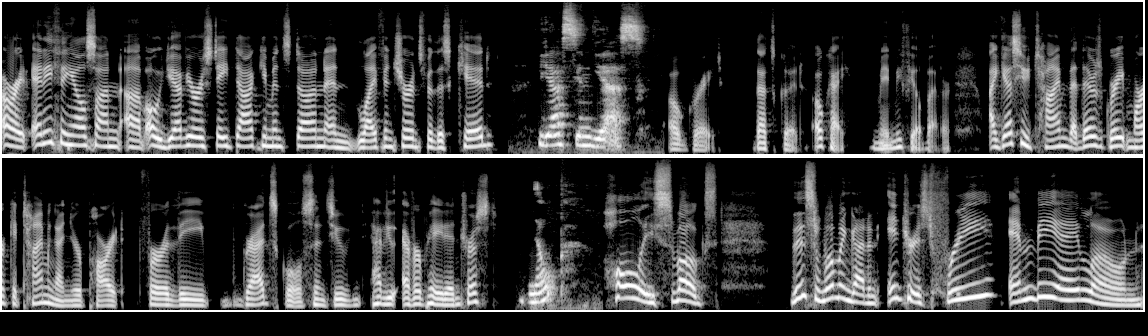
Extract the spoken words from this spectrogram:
all right. Anything else on? Um, oh, do you have your estate documents done and life insurance for this kid? yes and yes. Oh, great. That's good. Okay. Made me feel better. I guess you timed that. There's great market timing on your part for the grad school since you have have you ever paid interest? Nope. Holy smokes. This woman got an interest free MBA loan.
